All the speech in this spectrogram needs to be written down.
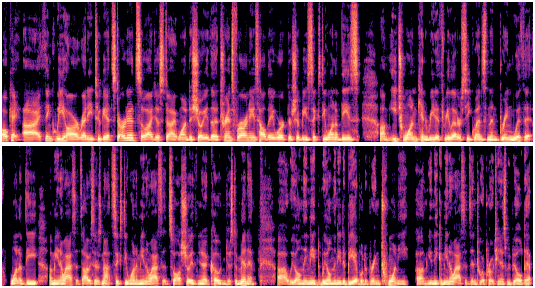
Okay, I think we are ready to get started. So I just I wanted to show you the transfer RNAs, how they work. There should be 61 of these. Um, each one can read a three-letter sequence and then bring with it one of the amino acids. Obviously, there's not 61 amino acids, so I'll show you the genetic code in just a minute. Uh, we only need we only need to be able to bring 20 um, unique amino acids into a protein as we build it.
